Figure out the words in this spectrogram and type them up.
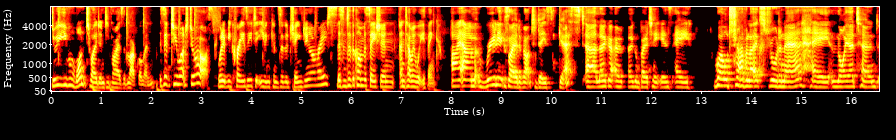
Do you even want to identify as a black woman? Is it too much to ask? Would it be crazy to even consider changing our race? Listen to the conversation and tell me what you think. I am really excited about today's guest. Uh, Lola Ogunbote is a world traveler extraordinaire, a lawyer turned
